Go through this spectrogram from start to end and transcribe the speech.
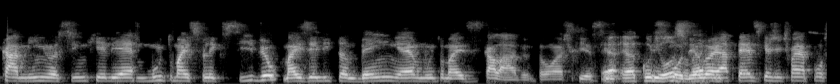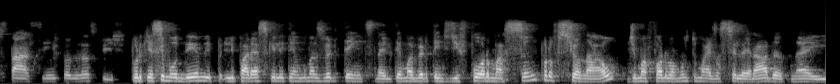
caminho assim que ele é muito mais flexível, mas ele também é muito mais escalável. Então acho que esse, é, é curioso, esse modelo né? é a tese que a gente vai apostar assim em todas as fichas. Porque esse modelo ele parece que ele tem algumas vertentes, né? Ele tem uma vertente de formação profissional de uma forma muito mais acelerada, né? E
